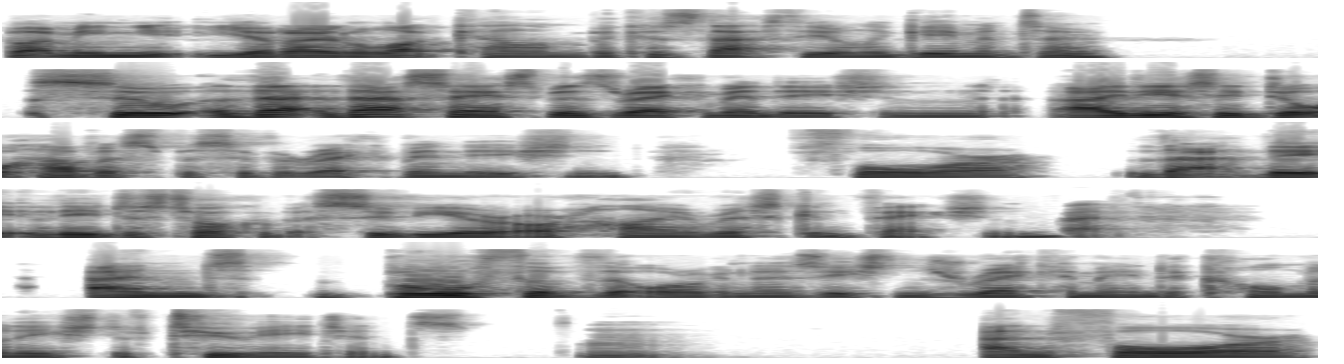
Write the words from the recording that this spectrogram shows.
But I mean, you- you're out of luck, Callum, because that's the only game in town. So that that's ESCMID's recommendation. IDSA don't have a specific recommendation for that. They they just talk about severe or high risk infection. Right. And both of the organizations recommend a combination of two agents. Mm. And for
